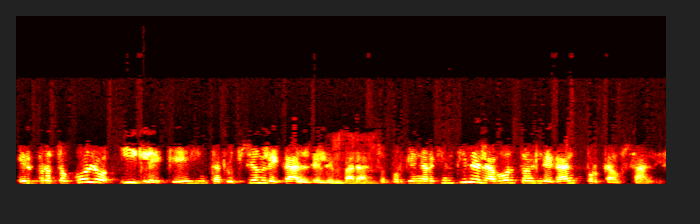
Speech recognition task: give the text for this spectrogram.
el protocolo ILE, que es interrupción legal del embarazo, porque en Argentina el aborto es legal por causales.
